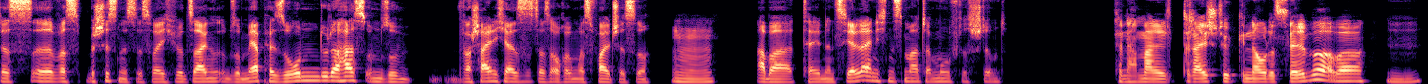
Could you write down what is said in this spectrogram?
dass äh, was Beschissenes ist, weil ich würde sagen, umso mehr Personen du da hast, umso wahrscheinlicher ist es, dass auch irgendwas falsch ist. So. Mhm. Aber tendenziell eigentlich ein smarter Move, das stimmt. Dann haben halt drei Stück genau dasselbe, aber Mhm.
